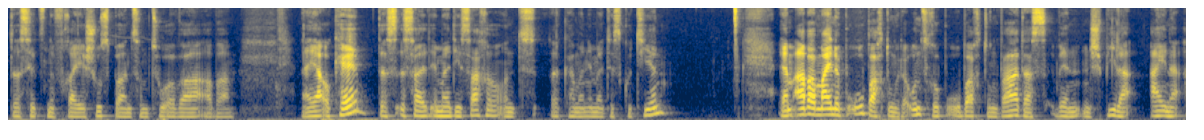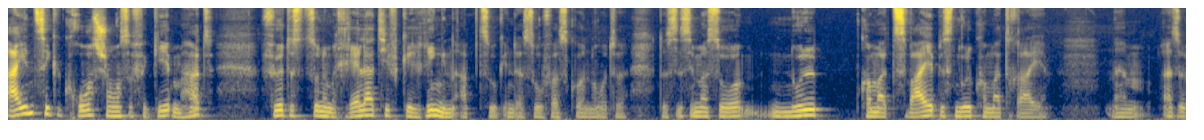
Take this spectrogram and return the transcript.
das jetzt eine freie Schussbahn zum Tor war, aber naja, okay, das ist halt immer die Sache und da kann man immer diskutieren. Ähm, aber meine Beobachtung oder unsere Beobachtung war, dass wenn ein Spieler eine einzige Großchance vergeben hat, führt es zu einem relativ geringen Abzug in der Sofascore-Note. Das ist immer so 0,2 bis 0,3. Ähm, also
